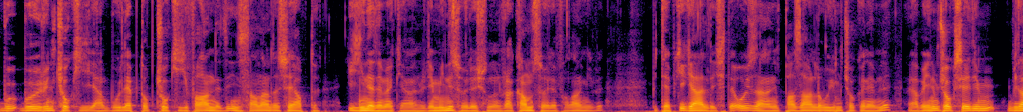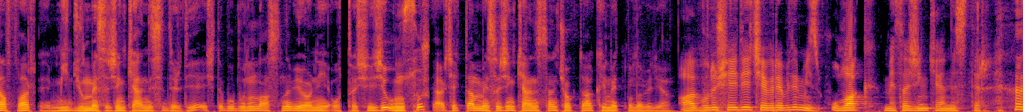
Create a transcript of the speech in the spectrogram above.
bu, bu ürün çok iyi yani bu laptop çok iyi falan dedi. İnsanlar da şey yaptı. İyi ne demek yani remini söyle şunun rakam söyle falan gibi bir tepki geldi. İşte o yüzden hani pazarla uyum çok önemli. Ya benim çok sevdiğim bir laf var. e, Medium mesajın kendisidir diye. İşte bu bunun aslında bir örneği. O taşıyıcı unsur gerçekten mesajın kendisinden çok daha kıymetli olabiliyor. Abi bunu şey diye çevirebilir miyiz? Ulak mesajın kendisidir.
